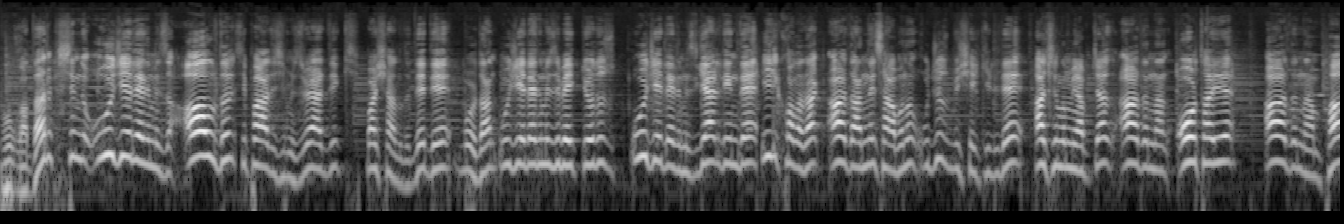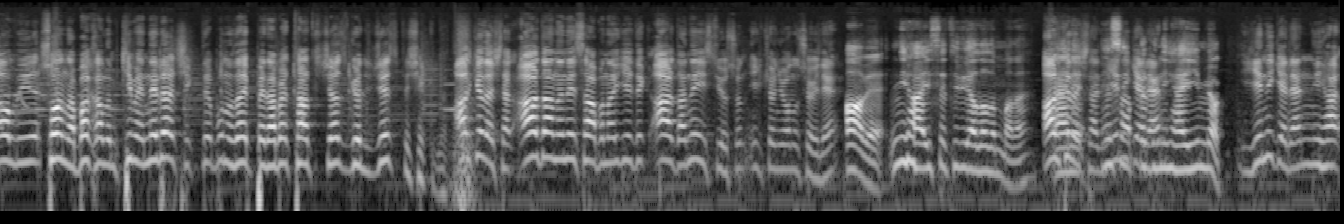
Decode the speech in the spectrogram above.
bu kadar. Şimdi UC'lerimizi aldık, siparişimizi verdik, başarılı dedi. Buradan UC'lerimizi bekliyoruz. UC'lerimiz geldiğinde ilk olarak Arda'nın hesabını ucuz bir şekilde açılım yapacağız. Ardından ortayı ardından pahalıyı sonra bakalım kime neler çıktı bunu da hep beraber tartışacağız göreceğiz. Teşekkürler. Arkadaşlar Arda'nın hesabına girdik. Arda ne istiyorsun? İlk önce onu söyle. Abi nihai seti bir alalım bana. Arkadaşlar, yani yeni gelen- bir nihayim yok. Yeni gelen Nihal...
